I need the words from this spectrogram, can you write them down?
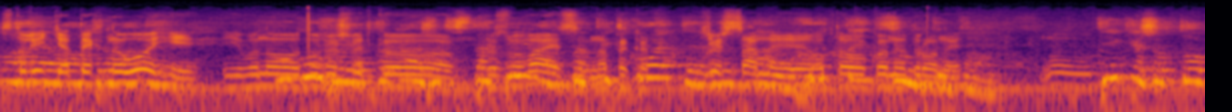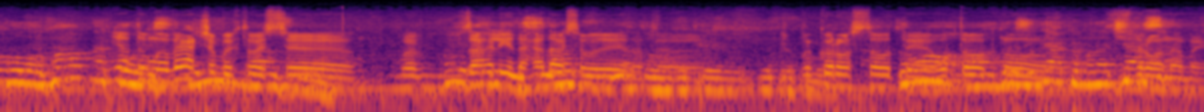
століття технологій, і воно дуже швидко розвивається. Наприклад, ті ж самі оптовоконні дрони. Ну, Тільки щоб то було вам на я думаю, вряд чи би хтось е, взагалі догадався би, е, використовувати оптовокно з дронами.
